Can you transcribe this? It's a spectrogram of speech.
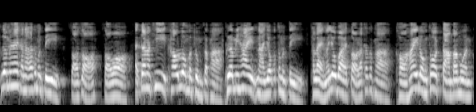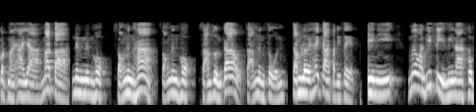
เพื่อไม่ให้คณะรัฐมนตรี สส สว และเจ้าหน้าที่เข้าร่วมประชุมสภา เพื่อไม่ให้นายกรัฐมนตรี แถลงนโยบายต่อรัฐสภา ขอให้ลงโทษตามประมวลกฎหมายอาญามาตรา 116 215 216 309 310 จำเลยให้การปฏิเสธปีนี้เมื่อวันที่ 4 มีนาคม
